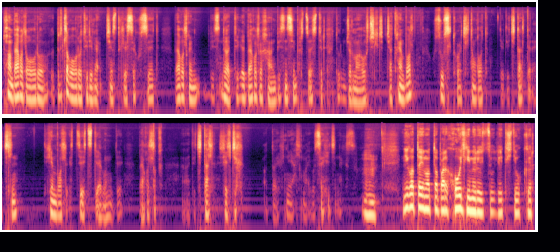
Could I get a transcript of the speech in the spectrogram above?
тухайн байгууллага өөрөө удирдлага өөрөө тэрийг чин сэтгэлээсээ хүсээд байгууллагын бизнес тэгээд байгууллагынхаа бизнесийн процесс тэр дүрм журмаа өөрчилж чадах юм бол өсвөлтгүй ажилтангууд тэр дижитал дээр ажиллана. Тэгэх юм бол эцсийн эцэд яг үүндээ байгууллага дижитал шилжих одоо эхний алхам аягуулсаа хийж байна гэсэн. Нэг одоо юм одоо баг хууль гэмээр шүү дээ. Юу гэхээр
